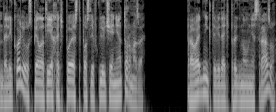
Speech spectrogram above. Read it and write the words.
далеко ли успел отъехать поезд после включения тормоза? Проводник-то, видать, прыгнул не сразу.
